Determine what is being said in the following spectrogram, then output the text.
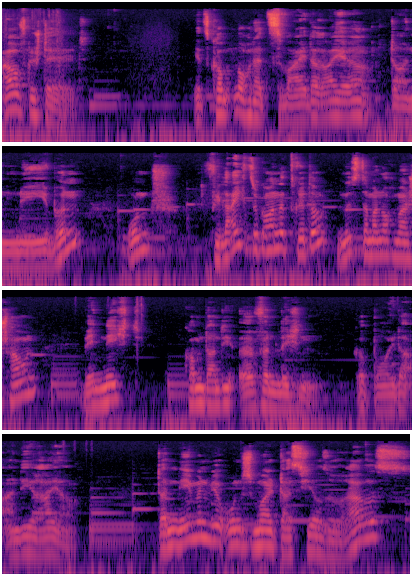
aufgestellt. Jetzt kommt noch eine zweite Reihe daneben und vielleicht sogar eine dritte. Müsste man noch mal schauen. Wenn nicht, kommen dann die öffentlichen Gebäude an die Reihe. Dann nehmen wir uns mal das hier so raus.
